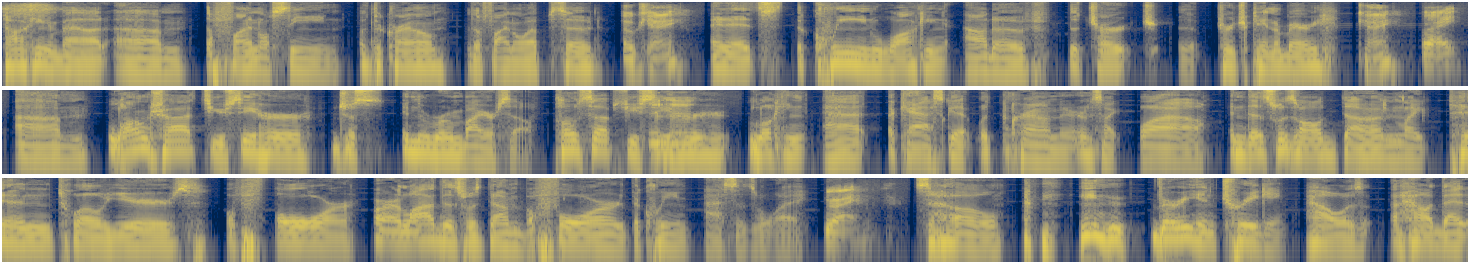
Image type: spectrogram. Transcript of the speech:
talking about um, the final scene of The Crown, the final episode. Okay. And it's the queen walking out of the church, the Church of Canterbury. Okay. Right. Um, long shots, you see her just in the room by herself. Close ups, you see Mhm. her looking at a casket with the crown there. It's like, wow. And this was all done like 10, 12 years before, or a lot of this was done before the queen passes away. Right. So, I mean, very intriguing how was how that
